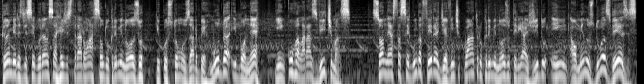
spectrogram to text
Câmeras de segurança registraram a ação do criminoso, que costuma usar bermuda e boné e encurralar as vítimas. Só nesta segunda-feira, dia 24, o criminoso teria agido em ao menos duas vezes,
